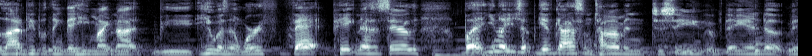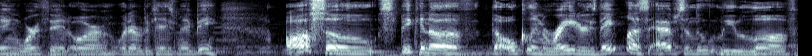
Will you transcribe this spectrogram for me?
A lot of people think that he might not be, he wasn't worth that pick necessarily, but you know, you just give guys some time and to see if they end up being worth it or whatever the case may be. Also, speaking of the Oakland Raiders, they must absolutely love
